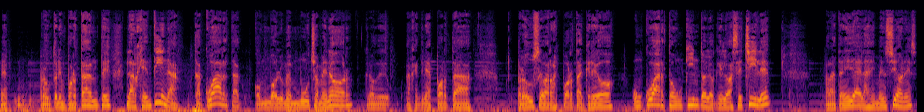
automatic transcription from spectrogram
eh, productor importante. La Argentina está cuarta, con un volumen mucho menor. Creo que Argentina exporta, produce barra exporta, creó un cuarto, un quinto de lo que lo hace Chile. Para tener idea de las dimensiones,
